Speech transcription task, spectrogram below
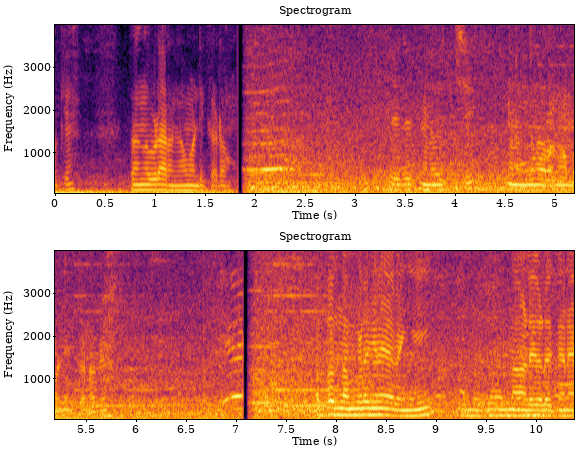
ഓക്കെ അപ്പോൾ ഞങ്ങൾ ഇവിടെ ഇറങ്ങാൻ വേണ്ടി കേട്ടോ ഇതൊക്കെയാണ് വെച്ച് ഇങ്ങനെ ഇറങ്ങാൻ വേണ്ടി നിൽക്കണം ഓക്കെ അപ്പം നമ്മളിങ്ങനെ ഇറങ്ങി. നമുക്ക് ഇങ്ങനെ.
